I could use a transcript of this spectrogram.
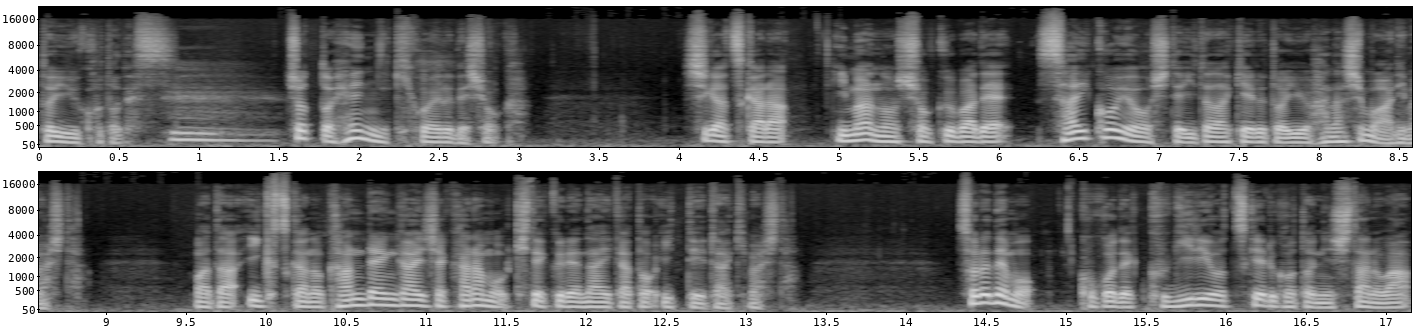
ということです。うん。ちょっと変に聞こえるでしょうか。4月から今の職場で再雇用していただけるという話もありました。またいくつかの関連会社からも来てくれないかと言っていただきました。それでもここで区切りをつけることにしたのは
